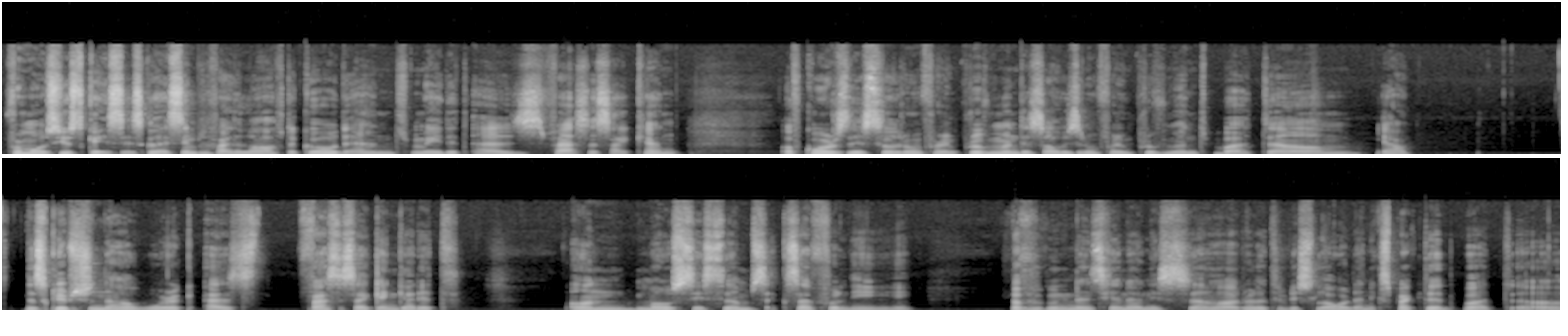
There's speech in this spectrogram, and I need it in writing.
for most use cases because I simplified a lot of the code and made it as fast as I can. Of course, there's still room for improvement. There's always room for improvement, but um, yeah, description now work as fast as I can get it on most systems, except for the ShuffleCugan and CNN is uh, relatively slower than expected, but uh,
